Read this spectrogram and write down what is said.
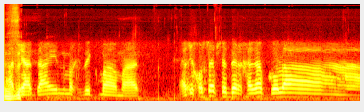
אני עדיין מחזיק מעמד. אני חושב שדרך אגב, כל ה-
